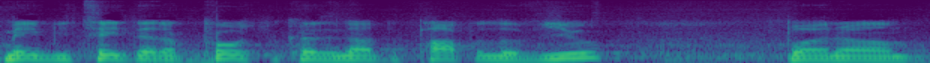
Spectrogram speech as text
maybe take that approach because it's not the popular view, but um.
